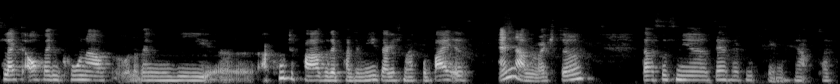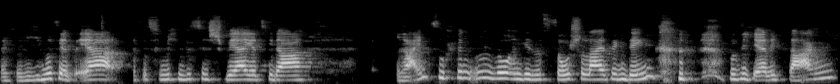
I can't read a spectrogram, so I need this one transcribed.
vielleicht auch, wenn Corona oder wenn die äh, akute Phase der Pandemie, sage ich mal, vorbei ist, ändern möchte, dass es mir sehr, sehr gut ging. Ja, tatsächlich. Ich muss jetzt eher, es ist für mich ein bisschen schwer, jetzt wieder reinzufinden, so in dieses Socializing-Ding, muss ich ehrlich sagen.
